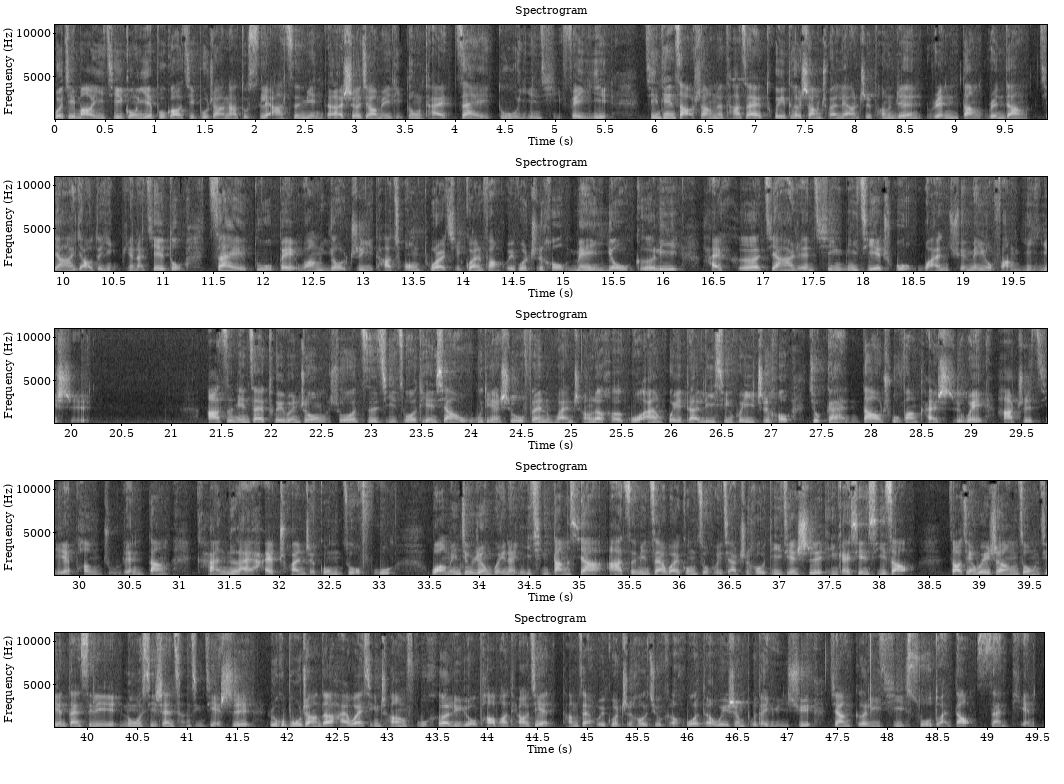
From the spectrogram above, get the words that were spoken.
国际贸易及工业部高级部长拿杜斯里阿兹敏的社交媒体动态再度引起非议。今天早上呢，他在推特上传两支烹饪人当人当佳肴的影片呢，接度再度被网友质疑他从土耳其官访回国之后没有隔离，还和家人亲密接触，完全没有防疫意识。阿兹敏在推文中说自己昨天下午五点十五分完成了和国安会的例行会议之后，就赶到厨房开始为哈芝杰烹煮人当，看来还穿着工作服。网民就认为呢，疫情当下，阿兹敏在外工作回家之后第一件事应该先洗澡。早前卫生总监丹斯里诺西山曾经解释，如果部长的海外行程符合旅游泡泡条件，他们在回国之后就可获得卫生部的允许，将隔离期缩短到三天。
